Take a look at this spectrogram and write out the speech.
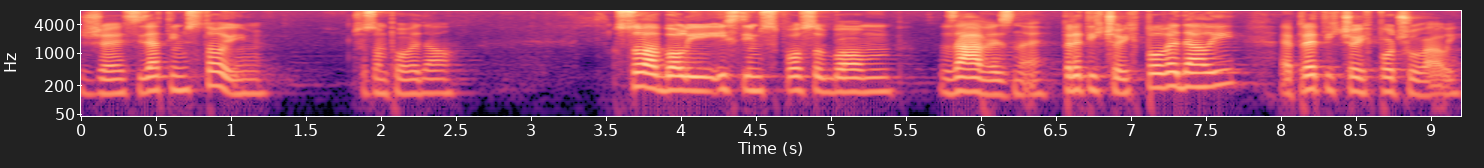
že si za tým stojím, čo som povedal. Slova boli istým spôsobom záväzné. Pre tých, čo ich povedali, aj pre tých, čo ich počúvali.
